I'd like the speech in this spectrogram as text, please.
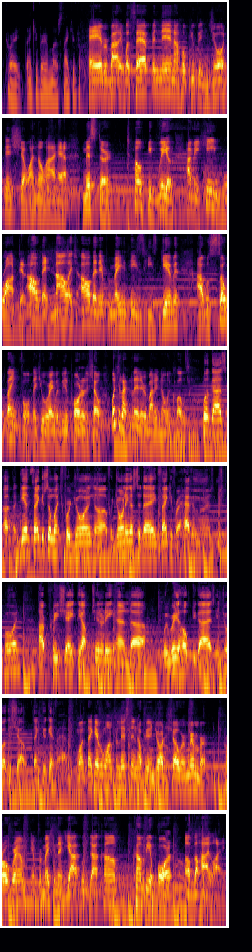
Great. Thank you very much. Thank you. For- hey, everybody, what's happening? I hope you've enjoyed this show. I know I have. Mr. Tony Williams, I mean, he rocked it. All that knowledge, all that information he's, he's given. I was so thankful that you were able to be a part of the show. What'd you like to let everybody know in closing? Well, guys, uh, again, thank you so much for joining uh, for joining us today. Thank you for having me, Mr. Boyd. I appreciate the opportunity, and uh, we really hope you guys enjoy the show. Thank you again for having me. Well, thank everyone for listening. Hope you enjoyed the show. Remember, program information at yahoo.com. Come be a part of the highlight.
